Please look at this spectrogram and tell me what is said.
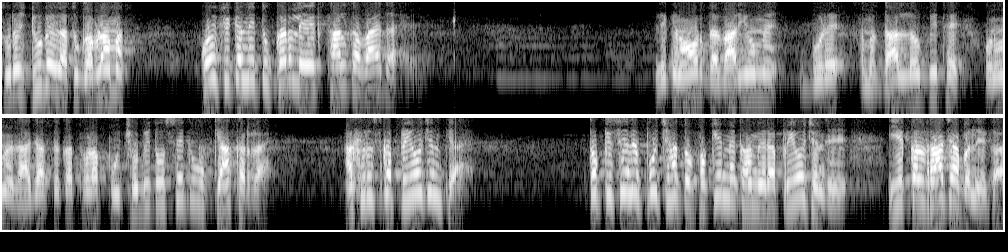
सूरज डूबेगा तू घबरा मत। कोई फ़िक्र नहीं, तू कर ले, एक साल का वायदा है। लेकिन और दरबारियों में बूढ़े समझदार लोग भी थे, उन्होंने राजा से कहा, थोड़ा पूछो भी तो उससे कि वो क्या कर रहा है? आखिर उसका प्रयोजन क्या है? तो किसी ने पूछा तो फकीर ने कहा, मेरा प्रयोजन है, ये कल राजा बनेगा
